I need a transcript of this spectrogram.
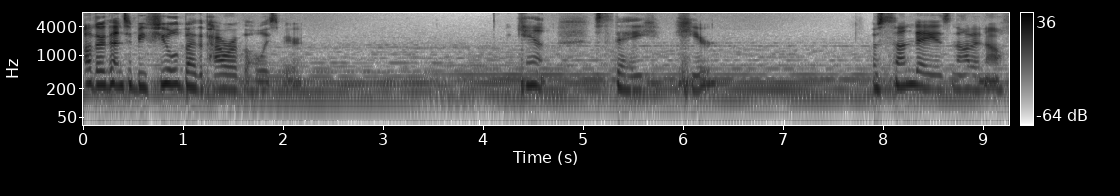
other than to be fueled by the power of the Holy Spirit. We can't stay here. No, Sunday is not enough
